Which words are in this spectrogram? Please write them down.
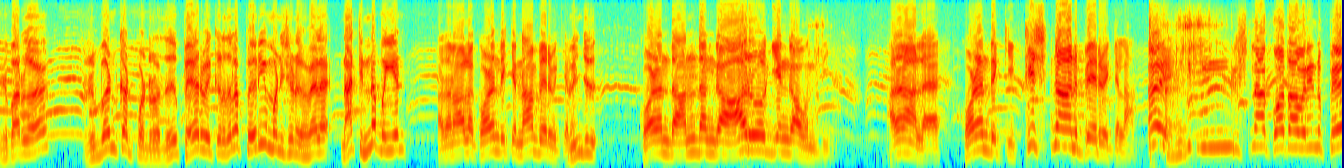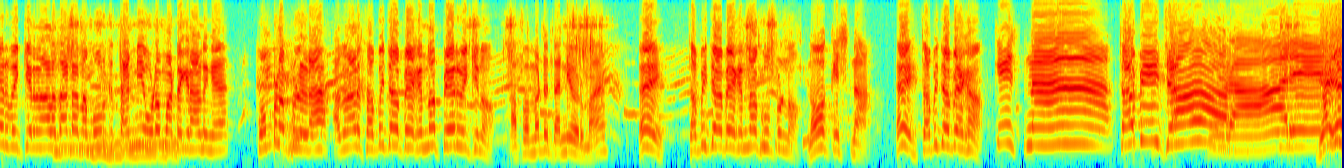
இது பாருங்க ரிப்பன் கட் பண்றது பேர் வைக்கிறதுல பெரிய மனுஷனுக்கு வேலை. நான் சின்ன பையன். அதனால குழந்தைக்கு நான் பேர் வைக்கிறேன். குழந்தை அந்தங்க ஆரோக்கியங்கா உந்தி. அதனால குழந்தைக்கு கிருஷ்ணான்னு பேர் வைக்கலாம். கிருஷ்ணா கோதாவரின்னு பேர் வைக்கிறனால தான்டா நம்ம ஊருக்கு தண்ணியை விட மாட்டேங்கிறானுங்க. பொம்பளை பிள்ளைடா. அதனால சபிதா பேகன் தான் பேர் வைக்கணும். அப்ப மட்டும் தண்ணி வருமா? ஏய் சபிதா பேகன் தான் கூப்பிடணும். நோ கிருஷ்ணா ஏய் சபிதா பேகம். கிருஷ்ணா சபிஜா முராரே. ஐயோ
